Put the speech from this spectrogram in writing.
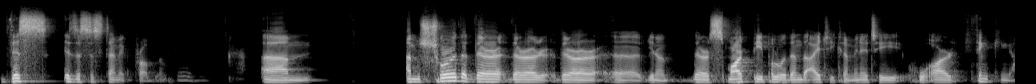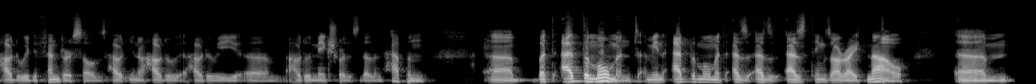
this is a systemic problem. Mm-hmm. um, I'm sure that there there are there are uh, you know there are smart people within the IT community who are thinking how do we defend ourselves? How you know how do how do we um, how do we make sure this doesn't happen uh, but at the moment I mean at the moment as as as things are right now um,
